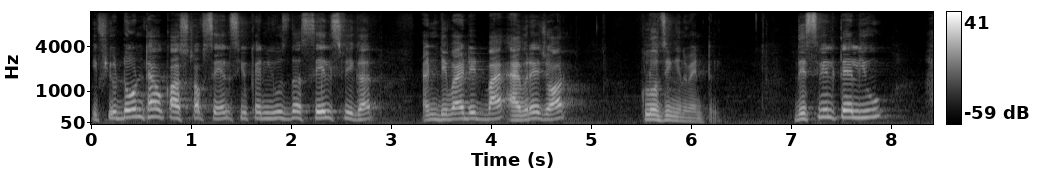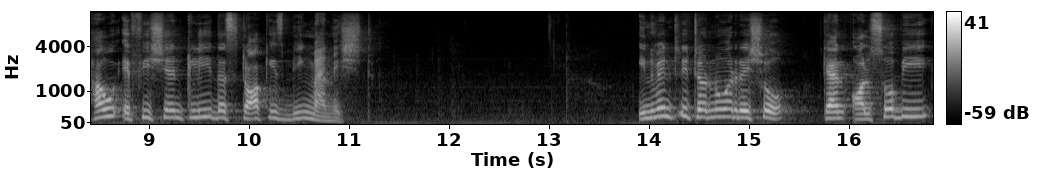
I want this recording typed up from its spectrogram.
If you do not have cost of sales, you can use the sales figure and divide it by average or closing inventory. This will tell you how efficiently the stock is being managed. Inventory turnover ratio can also be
